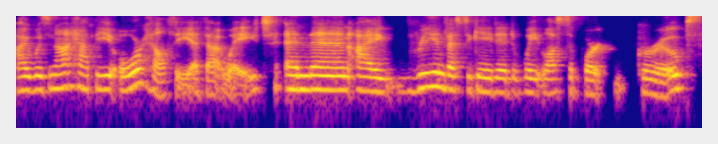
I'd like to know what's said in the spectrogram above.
I was not happy or healthy at that weight. And then I reinvestigated weight loss support groups.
